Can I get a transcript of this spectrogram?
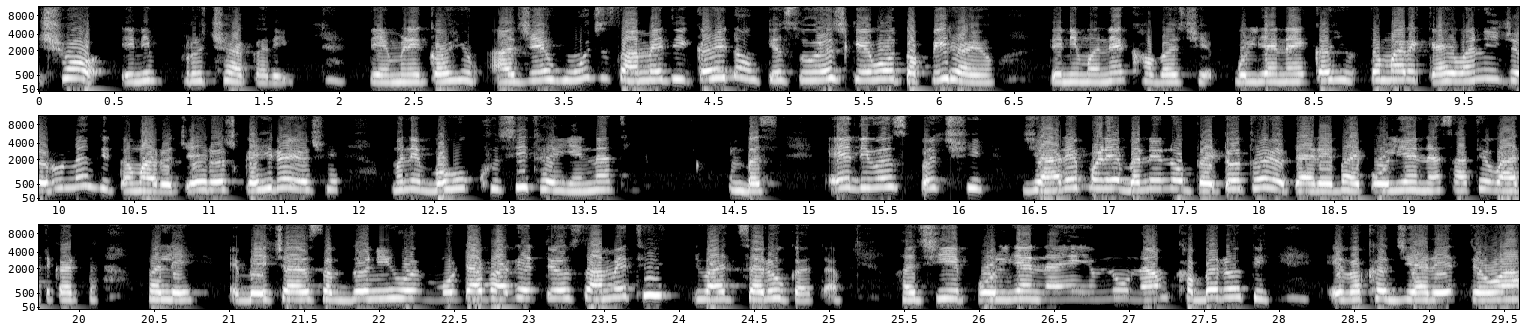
છો? એની પૃચ્છા કરી. તેમણે કહ્યું, આજે હું જ સામેથી કહી દઉં કે સૂરજ કેવો તપી રહ્યો. તેની મને ખબર છે. પુલિયાનાએ કહ્યું, તમારે કહેવાની જરૂર નથી, તમારો ચહેરો જ કહી રહ્યો છે. મને બહુ ખુશી થઈ એનાથી. બસ, એ દિવસ પછી જ્યારે પણ એ બંનેનો ભેટો થયો ત્યારે ભાઈ પોલિયાના સાથે વાત કરતા. ભલે એ બે ચાર શબ્દોની હોય, મોટા ભાગે તેઓ સામેથી વાત શરૂ કરતા. હજી એ પોલિયાના એમનું નામ ખબર હતી એ વખત જ્યારે તેઓ આ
